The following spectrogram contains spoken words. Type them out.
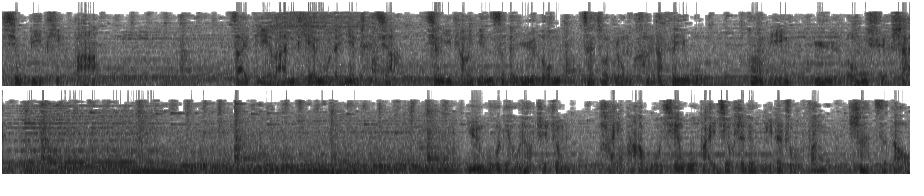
秀丽挺拔，在碧蓝天幕的映衬下，像一条银色的玉龙在做永恒的飞舞，故名玉龙雪山。云雾缭绕之中。海拔五千五百九十六米的主峰扇子斗，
